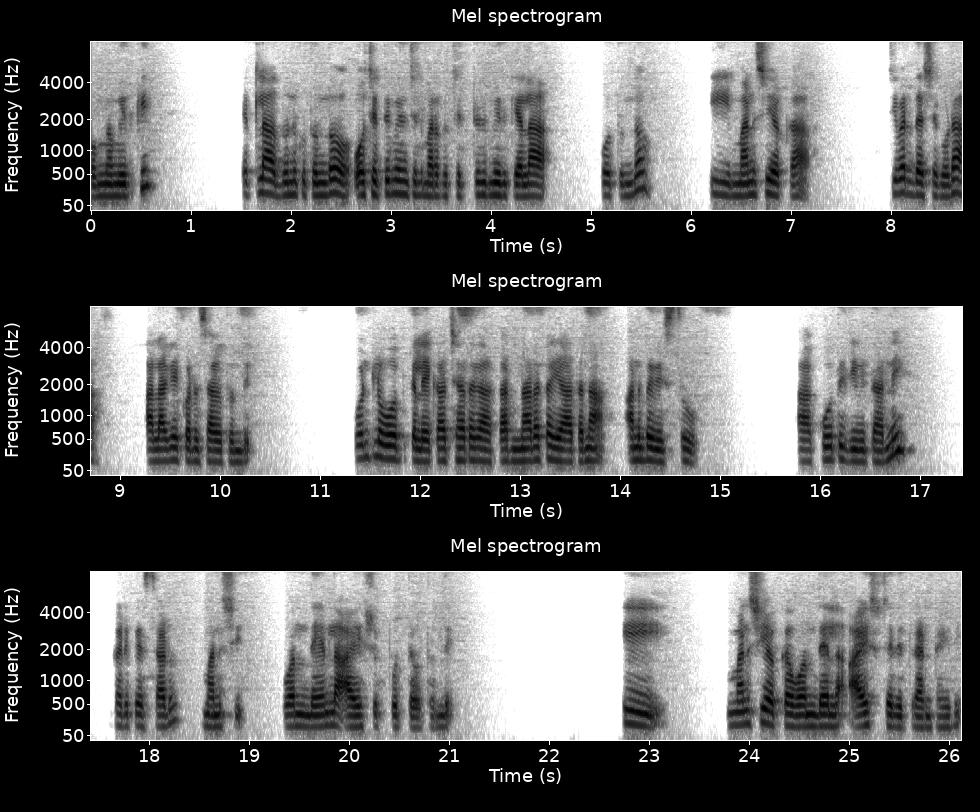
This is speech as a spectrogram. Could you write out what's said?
కొమ్మ మీదకి ఎట్లా దునుకుతుందో ఓ చెట్టు మీద నుంచి మరొక చెట్టు మీదకి ఎలా పోతుందో ఈ మనిషి యొక్క చివరి దశ కూడా అలాగే కొనసాగుతుంది. ఒంట్లో ఓపిక లేక చేతగాక నరక యాతన అనుభవిస్తూ ఆ కోతి జీవితాన్ని గడిపేస్తాడు మనిషి. వందేళ్ళ ఆయుష్ పూర్తి అవుతుంది ఈ మనిషి యొక్క వందేళ్ళ ఆయుష్ చరిత్ర అంటే ఇది.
